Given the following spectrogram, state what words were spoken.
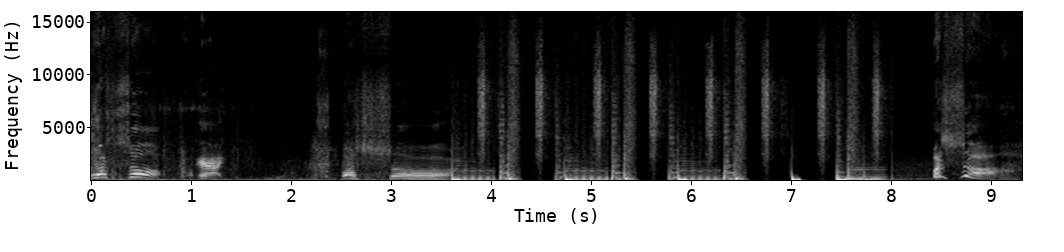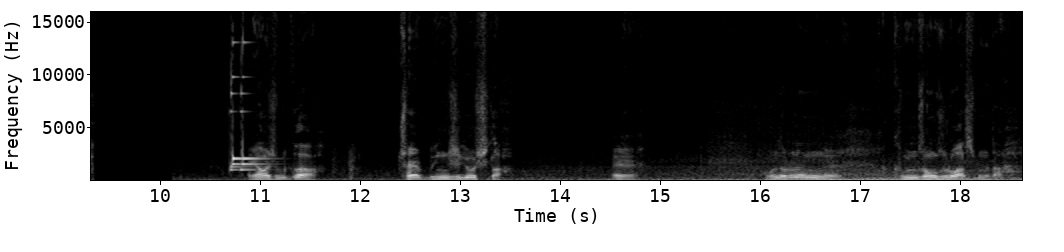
왔어. 야, 왔어. 왔어. 안녕하십니까 최민식이 씨다. 예. 오늘은 금성수로 왔습니다.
